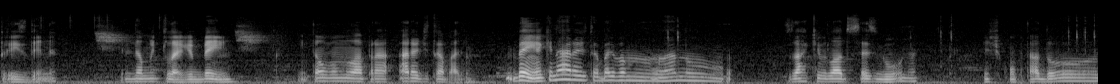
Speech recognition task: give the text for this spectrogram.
3D, né? Ele dá muito lag. Bem, então vamos lá para área de trabalho. Bem, aqui na área de trabalho vamos lá no os arquivos lá do CSGO, né? Este computador,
